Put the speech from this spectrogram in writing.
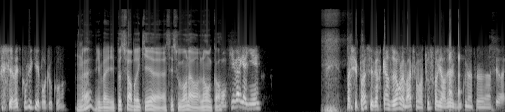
ça va être compliqué pour Joko. hein. ouais, et bah, il peut se faire breaker euh, assez souvent, là, là encore. Bon, qui va gagner? Bah, je sais pas, c'est vers 15h le match, on va tous regarder avec beaucoup d'inté- d'intérêt.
